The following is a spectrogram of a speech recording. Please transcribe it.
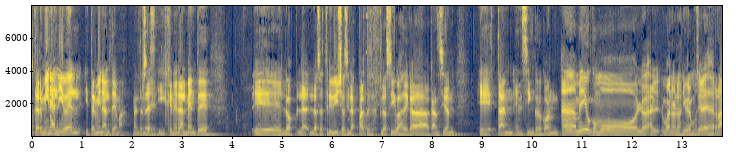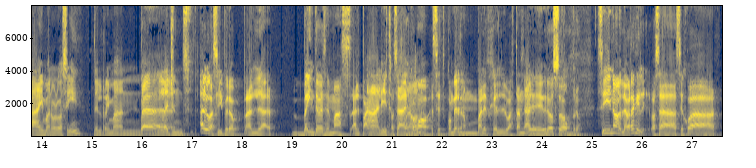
y termina el nivel y termina el tema, ¿me entendés? Sí. Y generalmente eh, los, la- los estribillos y las partes explosivas de cada canción eh, están en sincro con Ah, medio como. lo- al- bueno, los niveles musicales de Rayman o algo así. Del Rayman Eh, Legends. Algo así, pero a la- 20 veces más al palo. Ah, listo. O sea, es como. onda. Se convierte en un bullet hell bastante Claro. grosso. Compro. Sí, no, la verdad que. O sea, se juega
